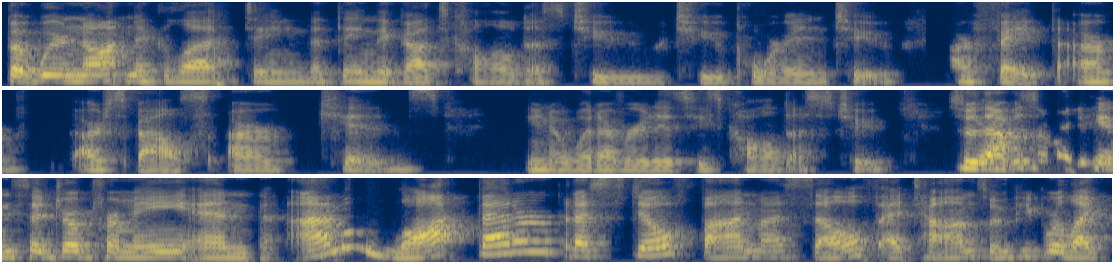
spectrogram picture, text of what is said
But we're not neglecting the thing that God's called us to to pour into our faith, our our spouse, our kids, you know, whatever it is he's called us to. So yeah. that was the right hand syndrome for me. And I'm a lot better, but I still find myself at times when people are like,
